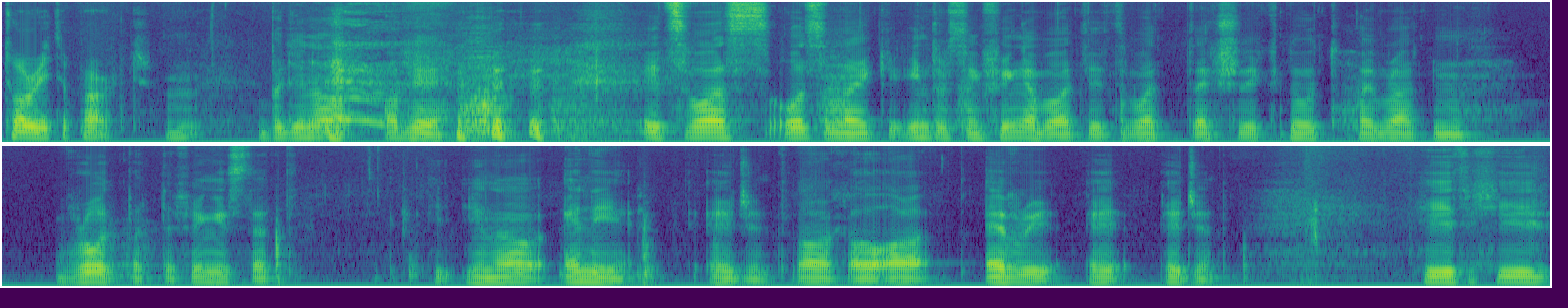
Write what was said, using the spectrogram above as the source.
tore it apart. But you know, okay, it was also like interesting thing about it. What actually Knut Høybråten wrote. But the thing is that you know any agent or or, or every agent, he he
